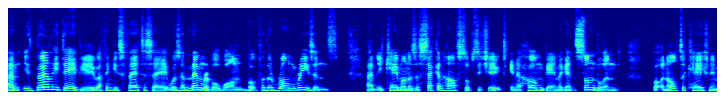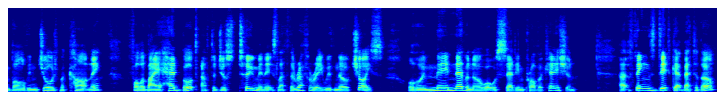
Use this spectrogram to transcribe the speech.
Um, his Burnley debut, I think it's fair to say, was a memorable one, but for the wrong reasons. Um, he came on as a second half substitute in a home game against Sunderland, but an altercation involving George McCartney, followed by a headbutt after just two minutes, left the referee with no choice, although we may never know what was said in provocation. Uh, things did get better though,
